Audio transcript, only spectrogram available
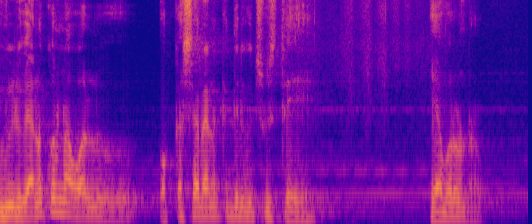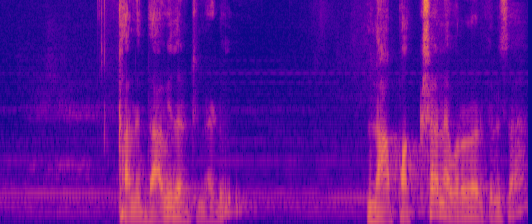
వీడు వెనుకున్న వాళ్ళు ఒక్కసారి వెనక్కి తిరిగి చూస్తే ఎవరుండరు. కానీ దావీదు అంటున్నాడు నా పక్షాన్ని ఎవరున్నారు తెలుసా?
